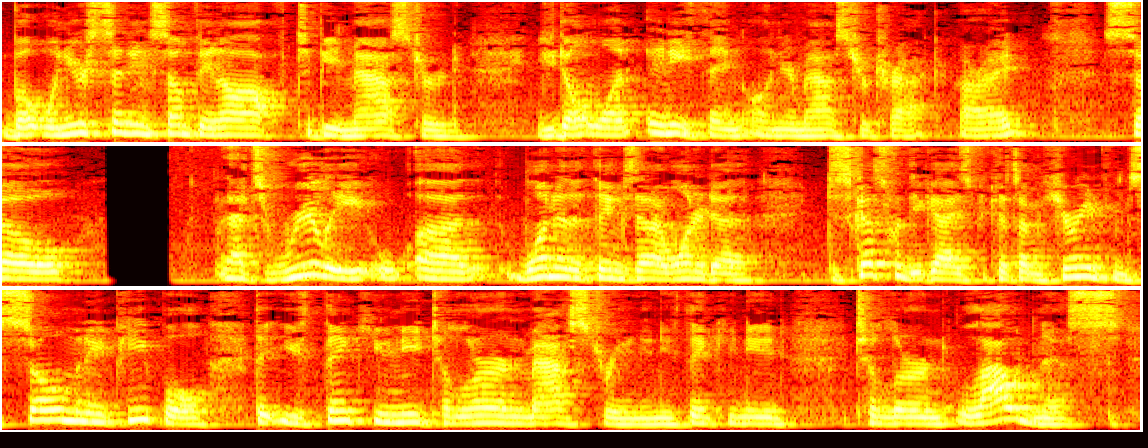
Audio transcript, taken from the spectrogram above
But when you're sending something off to be mastered, you don't want anything on your master track, all right? So that's really uh, one of the things that I wanted to discuss with you guys because I'm hearing from so many people that you think you need to learn mastering and you think you need to learn loudness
